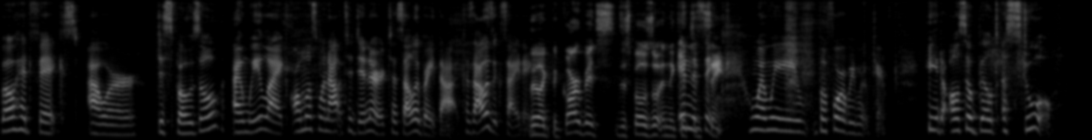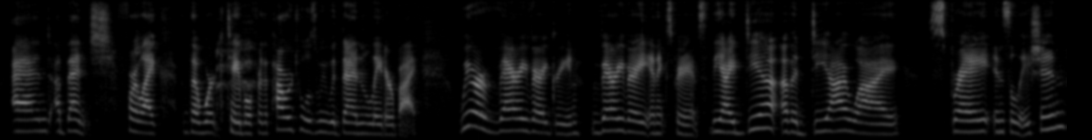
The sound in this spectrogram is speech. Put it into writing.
Bo had fixed our disposal, and we like almost went out to dinner to celebrate that because that was exciting. They're like the garbage disposal in the kitchen in the sink, when we before we moved here. He'd also built a stool and a bench for like the work table for the power tools we would then later buy. We were very very green, very very inexperienced. The idea of a DIY spray insulation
